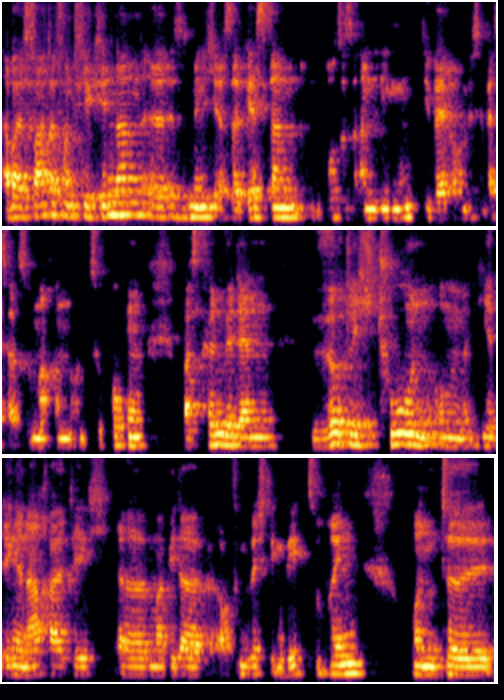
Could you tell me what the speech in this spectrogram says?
Aber als Vater von vier Kindern äh, ist es mir nicht erst seit gestern ein großes Anliegen, die Welt auch ein bisschen besser zu machen und zu gucken, was können wir denn wirklich tun, um hier Dinge nachhaltig äh, mal wieder auf den richtigen Weg zu bringen. Und äh,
